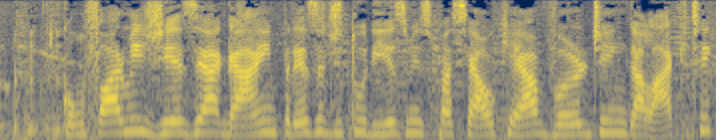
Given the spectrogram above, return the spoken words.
Conforme GZH, a empresa de turismo espacial que é a Virgin Galactic,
